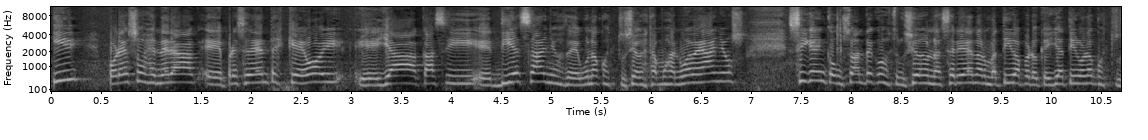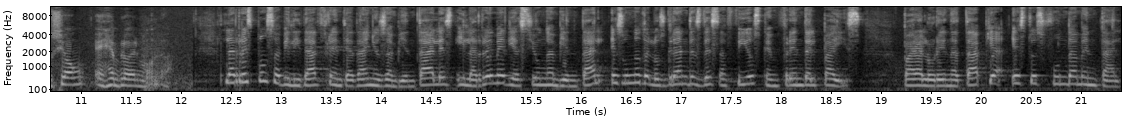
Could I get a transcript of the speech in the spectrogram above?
y por eso genera eh, precedentes que hoy, eh, ya casi 10 eh, años de una constitución, estamos a 9 años, sigue en constante construcción de una serie de normativas, pero que ya tiene una constitución ejemplo del mundo. La responsabilidad frente a daños ambientales y la remediación ambiental es uno de los grandes desafíos que enfrenta el país. Para Lorena Tapia, esto es fundamental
